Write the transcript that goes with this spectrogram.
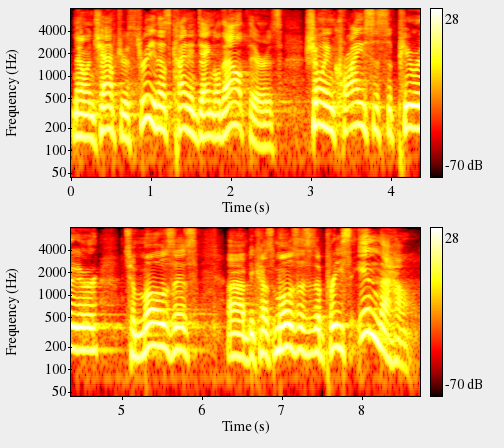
Now, in chapter 3, that's kind of dangled out there. It's showing Christ is superior to Moses uh, because Moses is a priest in the house.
